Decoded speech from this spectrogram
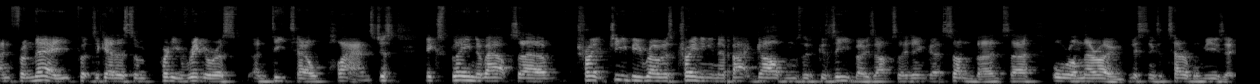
And from there, you put together some pretty rigorous and detailed plans. Just explain about uh, tra- GB rowers training in their back gardens with gazebos up so they didn't get sunburnt, uh, all on their own, listening to terrible music.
